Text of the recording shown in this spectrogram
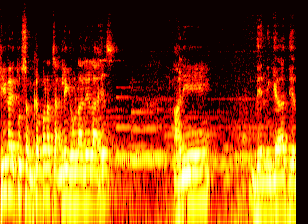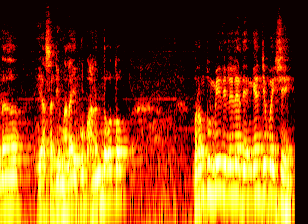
ठीक आहे तू संकल्पना चांगली घेऊन आलेला आहेस. आणि देणग्या देणं यासाठी मलाही खूप आनंद होतो. परंतु मी दिलेल्या देणग्यांचे पैसे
